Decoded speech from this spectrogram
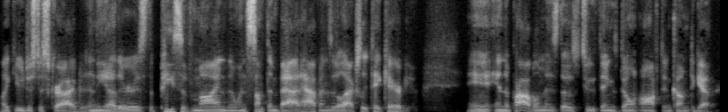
like you just described, and the other is the peace of mind that when something bad happens, it'll actually take care of you. And, the problem is those two things don't often come together.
